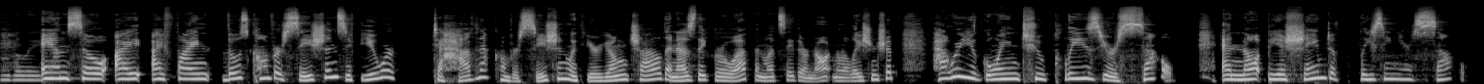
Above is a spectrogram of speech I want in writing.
Totally. And so I, I find those conversations, if you were to have that conversation with your young child and as they grow up and let's say they're not in a relationship, how are you going to please yourself and not be ashamed of pleasing yourself?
